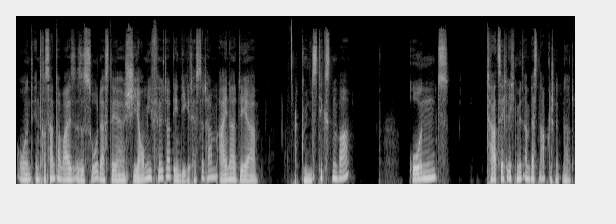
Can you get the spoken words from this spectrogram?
Und interessanterweise ist es so, dass der Xiaomi-Filter, den die getestet haben, einer der günstigsten war und tatsächlich mit am besten abgeschnitten hat.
